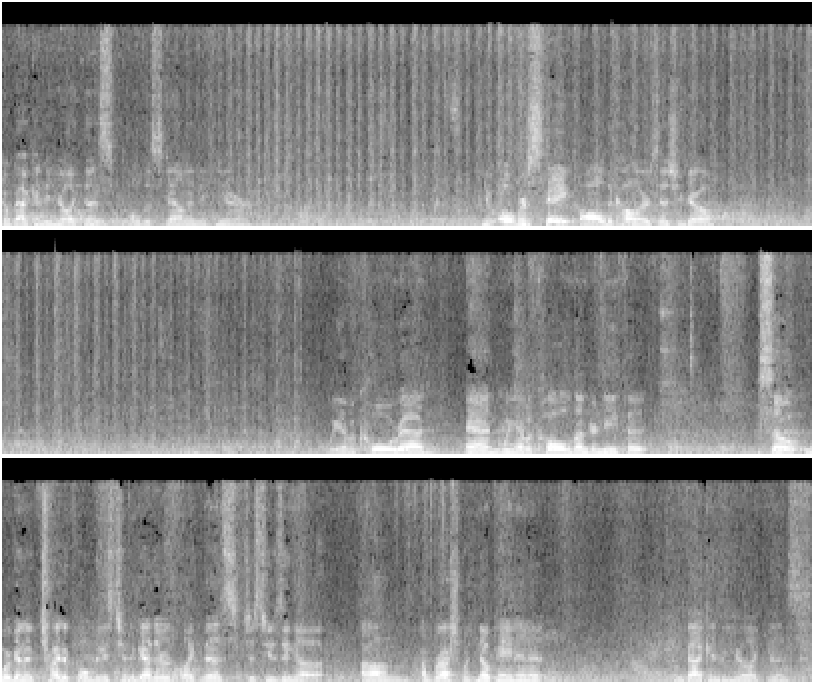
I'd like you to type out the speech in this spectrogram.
go back into here like this, pull this down into here. You overstate all the colors as you go. We have a cool red and we have a cold underneath it. So we're going to try to pull these two together like this, just using a, um, a brush with no paint in it. Come back into here like this.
